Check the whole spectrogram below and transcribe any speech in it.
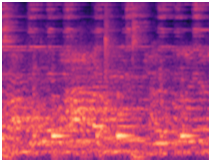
I'm going to go to the hospital.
